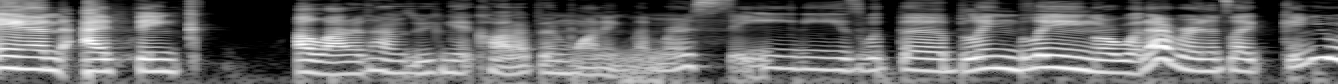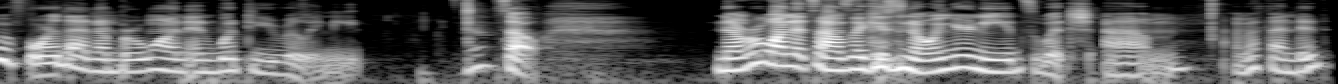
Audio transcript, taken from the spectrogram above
And I think a lot of times we can get caught up in wanting the Mercedes with the bling bling or whatever. And it's like, can you afford that? Number one, and what do you really need? So, number one, it sounds like is knowing your needs, which um, I'm offended.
